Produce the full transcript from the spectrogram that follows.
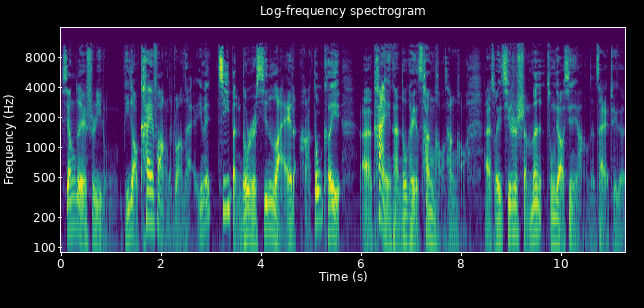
相对是一种比较开放的状态，因为基本都是新来的哈，都可以呃看一看，都可以参考参考，哎，所以其实什么宗教信仰的，在这个。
